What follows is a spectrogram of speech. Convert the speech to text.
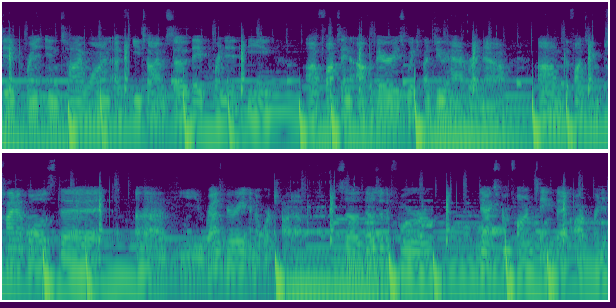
did print in Taiwan a few times. So they printed the uh, Fontaine Berries, which I do have right now. Um, the Fontaine Pineapples, the, uh, the Raspberry, and the Horchata. So those are the four decks from Fontaine that are printed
